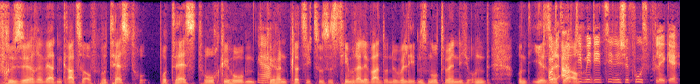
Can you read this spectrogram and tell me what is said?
Friseure werden gerade so auf Protest, Protest hochgehoben, die ja. gehören plötzlich zu systemrelevant und überlebensnotwendig und, und ihr und seid auch ja auch... die medizinische Fußpflege.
